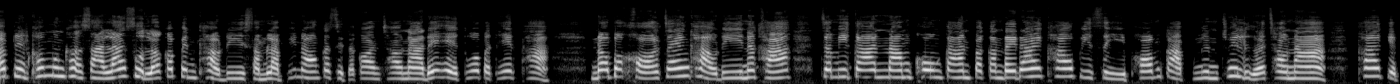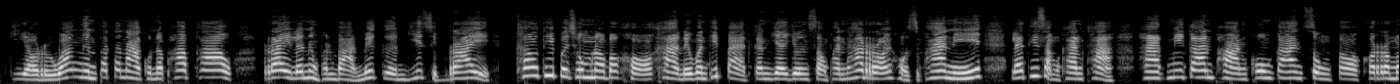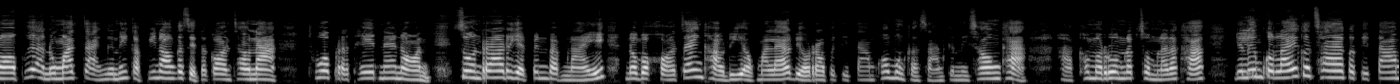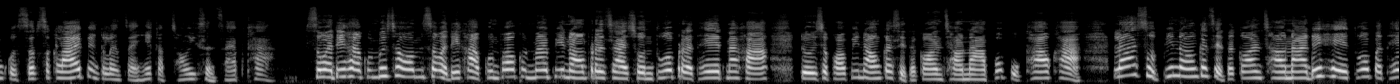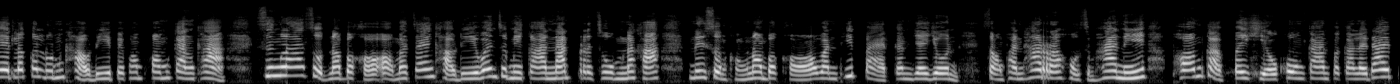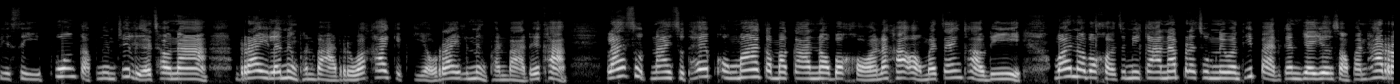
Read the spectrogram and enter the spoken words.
อัปเดตข้อมูลข่าวสารล่าสุดแล้วก็เป็นข่าวดีสำหรับพี่น้องเกษตรกรชาวนาได้เฮทั่วประเทศค่ะ นบคแจ้งข่าวดีนะคะ จะมีการนำโครงการประกันรายได้เข้าปี 4 พร้อมกับเงินช่วยเหลือชาวนา ค่าเก็บเกี่ยวหรือว่าเงินพัฒนาคุณภาพข้าว ไร่ละ 1,000 บาทไม่เกิน 20 ไร่ เข้าที่ประชุมนบขค่ะ ในวันที่ 8 กันยายน 2565 นี้ และที่สำคัญค่ะ หากมีการผ่านโครงการส่งต่อครมอเพื่ออนุมัติจ่ายเงินให้กับพี่น้องเกษตรกรชาวนาทั่วประเทศแน่นอน ส่วนรายละเอียดเป็นแบบไหน นบขแจ้งข่าวดีออกมาแล้ว เดี๋ยวเราไปติดตามข้อมูลข่าวสารกันในช่องค่ะ หากเข้ามาร่วมรับชมแล้วนะคะ อย่าลืมกดไลค์ กดแชร์ กดติดตาม กด Subscribe เป็นกำลังใจให้กับช่องอีสันแซบค่ะ สวัสดีค่ะคุณผู้ชม สวัสดีค่ะ คุณพ่อคุณแม่พี่น้องประชาชนทั่วประเทศนะคะ โดยเฉพาะพี่น้องเกษตรกรชาวนาผู้ปลูกข้าวค่ะ ล่าสุดพี่น้องเกษตรกรชาวนาได้เฮทั่วประเทศแล้วก็ลุ้นข่าวดีไปพร้อม ๆ กันค่ะ ซึ่งล่าสุดนบขออกมาแจ้งข่าวดีว่าจะมีการนัดประชุมนะคะ ในส่วนของนบขวันที่ 8 กันยายน 2565 นี้ พร้อมกับไฟเขียวโครงการประกันรายได้ปี 4 พ่วงกับเงินช่วยเหลือชาวนา ไร่ละ 1,000 บาท หรือว่าค่าเก็บเกี่ยวไร่ละ1,000 บาทด้วยค่ะ ล่าสุดนายสุเทพคงมากกรรมการนบขนะคะ ออกมาแจ้งข่าวดี ว่านบขจะมีการนัดประชุมในวันที่ 8 กันยายน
